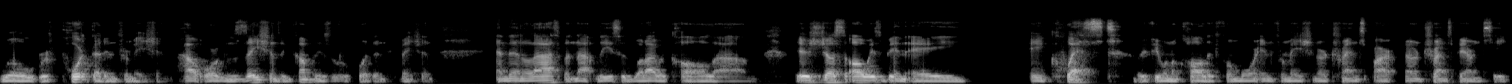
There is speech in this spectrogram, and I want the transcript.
will report that information, how organizations and companies will report that information. And then last but not least is what I would call um, there's just always been a a quest, if you want to call it, for more information or, transpar- or transparency.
